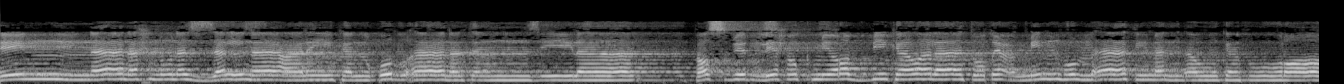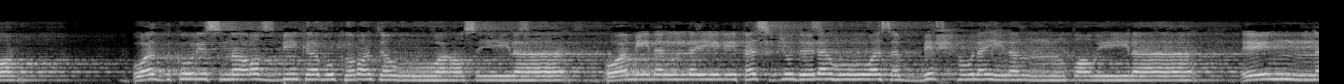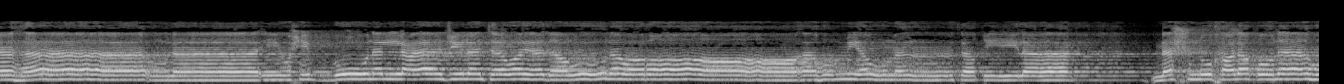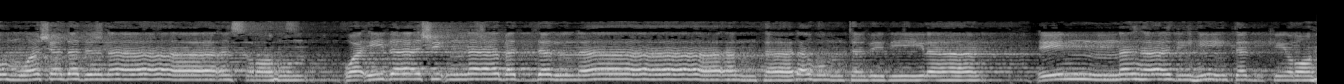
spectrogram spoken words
إنا نحن نزلنا عليك القرآن تنزيلا فاصبر لحكم ربك ولا تطع منهم آثما أو كفورا واذكر اسم ربك بكرة وأصيلا ومن الليل فاسجد له وسبحه ليلا طويلا ان هؤلاء يحبون العاجلة ويدرون وراءهم يوما ثقيلا نحن خلقناهم وشددنا أسرهم وإذا شئنا بدلنا أمثالهم تبديلا إن هذه تذكره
